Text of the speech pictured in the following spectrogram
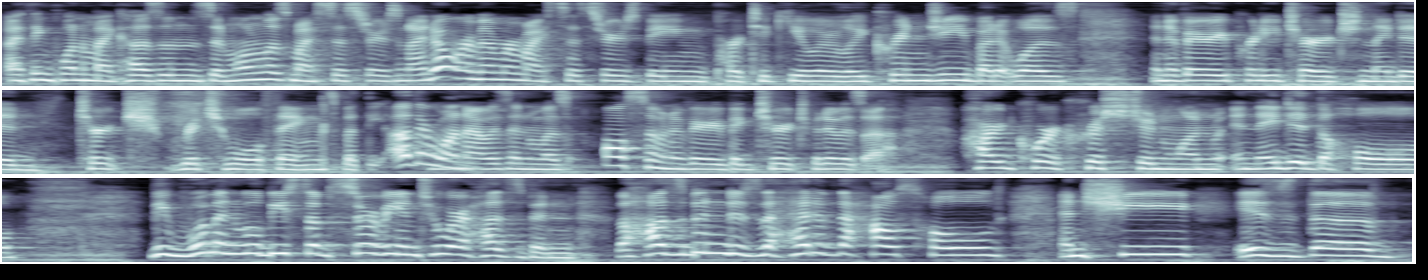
I think, one of my cousins, and one was my sister's. And I don't remember my sister's being particularly cringy, but it was in a very pretty church, and they did church ritual things. But the other one I was in was also in a very big church, but it was a hardcore Christian one, and they did the whole. The woman will be subservient to her husband. The husband is the head of the household, and she is the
